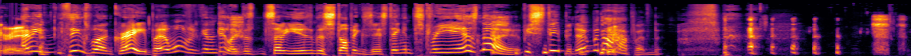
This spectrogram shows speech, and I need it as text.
great. I mean, things weren't great, but what were we going to do? Like, the Soviet Union's going to stop existing in three years? No, it'd be stupid. When would that happen?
